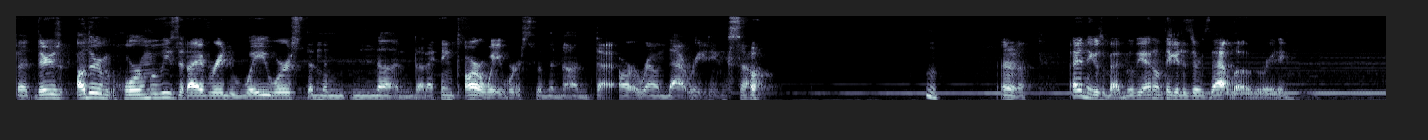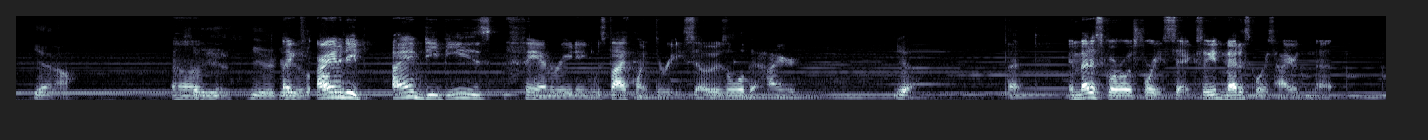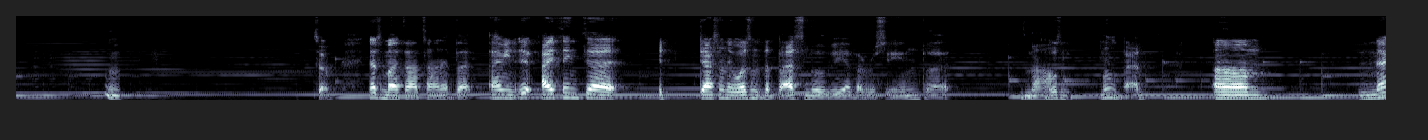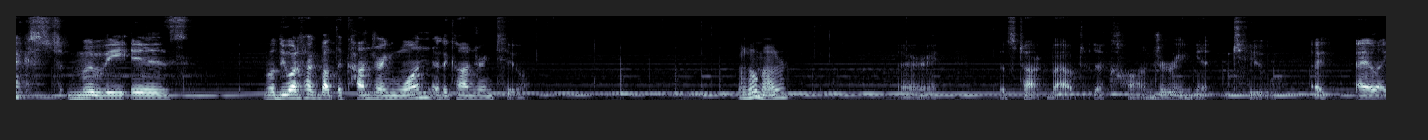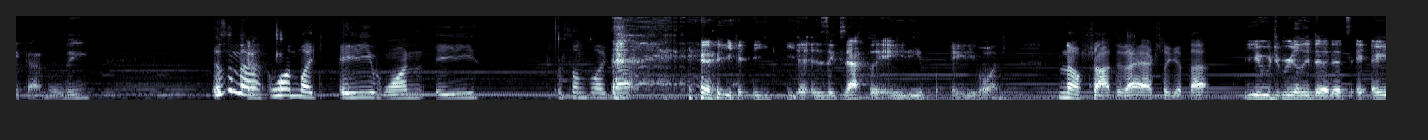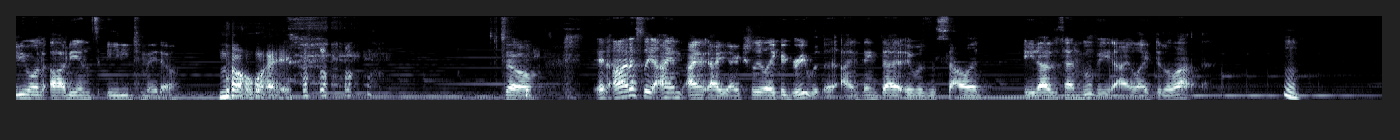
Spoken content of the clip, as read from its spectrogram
But there's other horror movies that I've rated way worse than the Nun that I think are way worse than the Nun that are around that rating. So Hmm. I don't know. I didn't think it was a bad movie. I don't think it deserves that low of a rating. yeah, no. Um, so you, you agree like with all of it? IMDb, IMDb's fan rating was 5.3, so it was a little bit higher. Yeah. But and Metascore was 46, so even Metascore is higher than that. So that's my thoughts on it. But I mean, it, I think that it definitely wasn't the best movie I've ever seen, but no, it wasn't it wasn't bad. Um, next movie is. Well, do you want to talk about The Conjuring One or The Conjuring Two? It don't matter. All right, let's talk about The Conjuring Two. I I like that movie. Isn't that one like 81, 80 or something like that? it is exactly 80, 81. no shot. Did I actually get that? You really did. It's 81 audience, 80 tomato. No way. So, and honestly, I'm I, I actually like agree with it. I think that it was a solid eight out of ten movie. I liked it a lot. Hmm.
